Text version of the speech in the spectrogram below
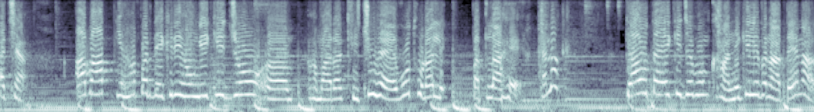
अच्छा अब आप यहाँ पर देख रहे होंगे कि जो आ, हमारा खिचू है वो थोड़ा पतला है है ना? क्या होता है कि जब हम खाने के लिए बनाते हैं ना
